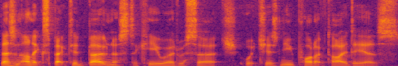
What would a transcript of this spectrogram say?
There's an unexpected bonus to keyword research, which is new product ideas.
